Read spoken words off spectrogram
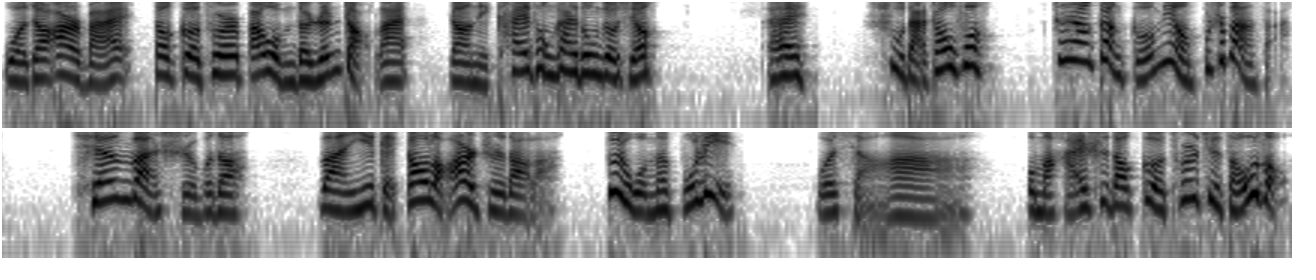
我叫二白到各村把我们的人找来，让你开通开通就行。哎，树大招风。”这样干革命不是办法，千万使不得。万一给高老二知道了，对我们不利。我想啊，我们还是到各村去走走。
